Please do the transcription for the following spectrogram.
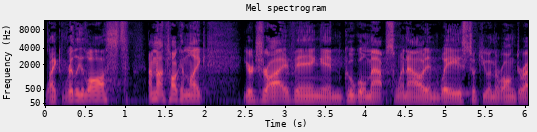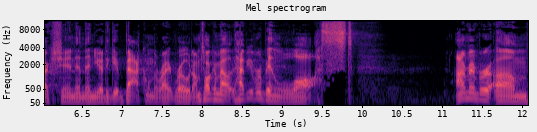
Like, really lost? I'm not talking like you're driving and Google Maps went out and Waze took you in the wrong direction and then you had to get back on the right road. I'm talking about have you ever been lost? I remember um,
